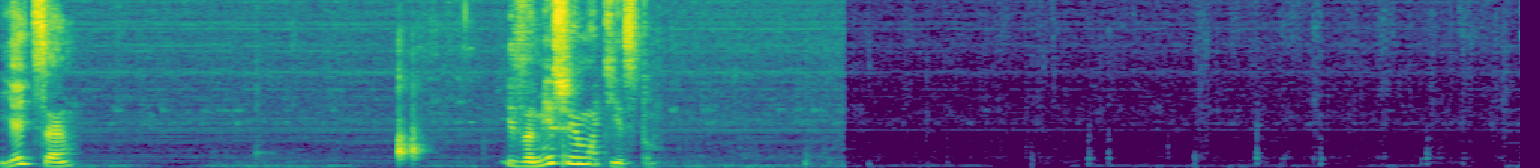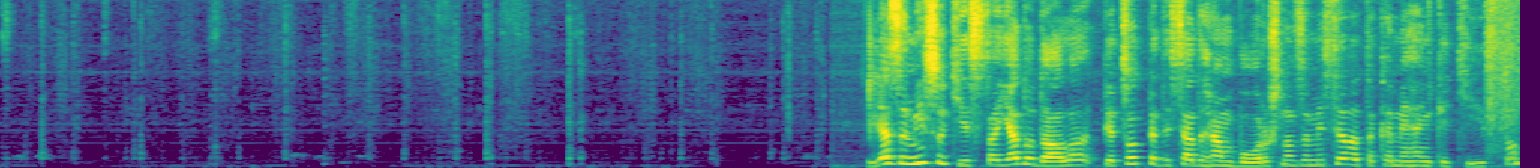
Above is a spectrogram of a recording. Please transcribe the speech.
яйце і замішуємо тісто. Для замісу тіста я додала 550 г борошна, замісила таке м'ягеньке тісто.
